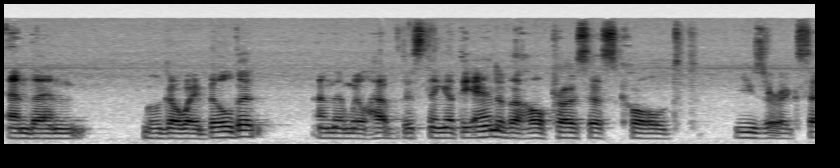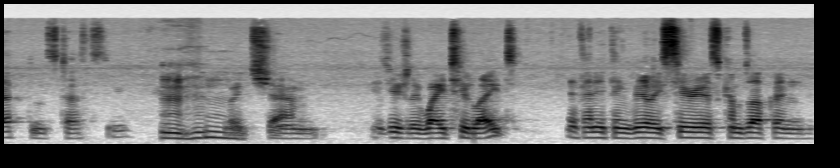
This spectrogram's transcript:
and then we'll go away build it, and then we'll have this thing at the end of the whole process called user acceptance testing Mm-hmm. which um, is usually way too late. If anything really serious comes up, and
